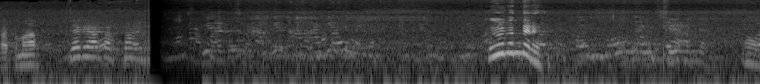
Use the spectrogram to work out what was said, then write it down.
कट मार ले गया था कौन बंदे ने हाँ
